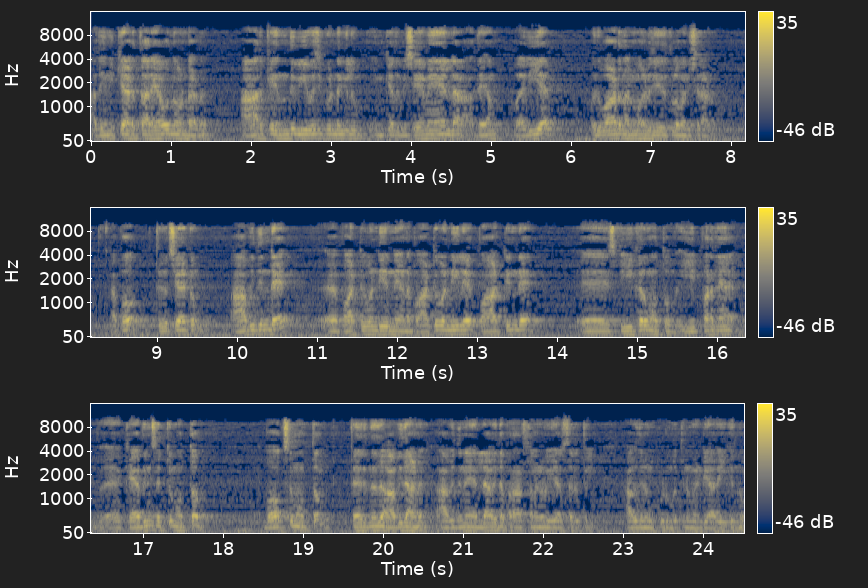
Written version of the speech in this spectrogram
അത് എനിക്ക് അടുത്ത് അറിയാവുന്നതുകൊണ്ടാണ്. ആർക്ക് എന്ത് വിയോജിപ്പുണ്ടെങ്കിലും എനിക്കത് വിഷയമേ അല്ല. അദ്ദേഹം വലിയ ഒരുപാട് നന്മകൾ ചെയ്തിട്ടുള്ള മനുഷ്യനാണ്. അപ്പോ തീർച്ചയായിട്ടും ആബിദിന്റെ പാട്ടുവണ്ടി തന്നെയാണ്. പാട്ടുവണ്ടിയിലെ പാട്ടിന്റെ സ്പീക്കർ മൊത്തം ഈ പറഞ്ഞ ക്യാബിൻ സെറ്റ് മൊത്തം ബോക്സ് മൊത്തം തരുന്നത് ആബിദാണ്. ആബിദിനെ എല്ലാവിധ പ്രാർത്ഥനകളും ഈ അവസരത്തിൽ ആബിദിനും കുടുംബത്തിനും വേണ്ടി അറിയിക്കുന്നു.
